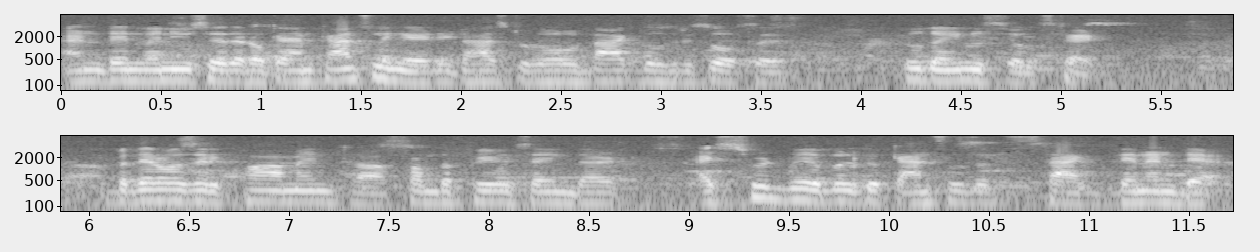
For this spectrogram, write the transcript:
and then when you say that okay, I'm canceling it, it has to roll back those resources to the initial state. But there was a requirement uh, from the field saying that I should be able to cancel the stack then and there.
